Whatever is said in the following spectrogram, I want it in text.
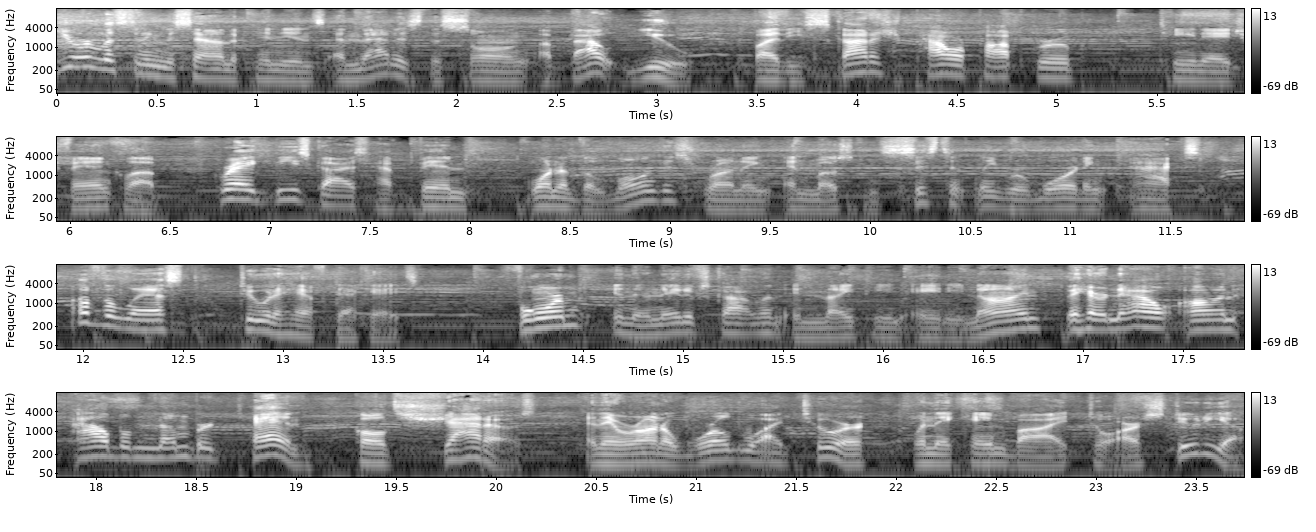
You're listening to Sound Opinions, and that is the song About You by the Scottish power pop group Teenage Fan Club. Greg, these guys have been one of the longest running and most consistently rewarding acts of the last two and a half decades. Formed in their native Scotland in 1989, they are now on album number 10 called Shadows and they were on a worldwide tour when they came by to our studio.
